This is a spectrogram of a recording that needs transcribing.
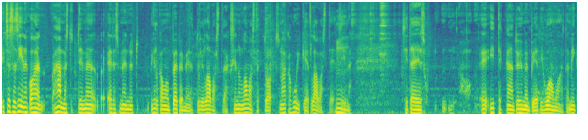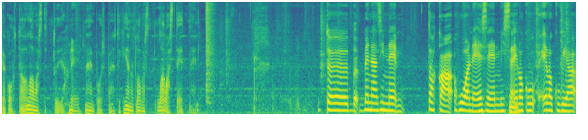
itse asiassa siinä kohden hämmästyttiin me edes mennyt Hilkamon Pepe meille tuli lavastajaksi. Siinä on lavastettua, se on aika huikeat lavasteet Mm. siinä. Sitä ei edes ei itsekään tyhmempi eti huomaa, että mikä kohta on lavastettu ja Niin. näin poispäin. Sitten hienot lavast, lavasteet meille. tö, mennään sinne takahuoneeseen, missä Mm. eloku, elokuvia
